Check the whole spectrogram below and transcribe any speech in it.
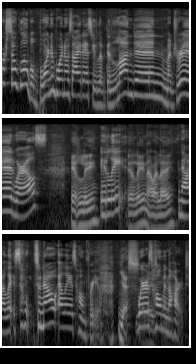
were so global. Born in Buenos Aires, you lived in London, Madrid, where else? Italy. Italy. Italy, now LA. Now LA. So, so now LA is home for you. Yes. Where LA is home in the heart?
